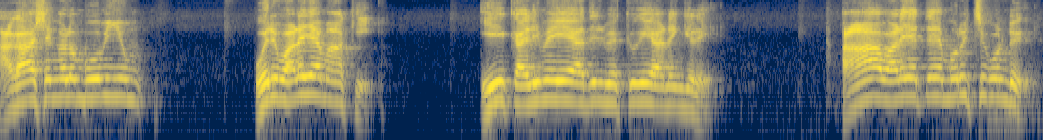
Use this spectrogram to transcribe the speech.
ആകാശങ്ങളും ഭൂമിയും ഒരു വളയമാക്കി ഈ കലിമയെ അതിൽ വെക്കുകയാണെങ്കിൽ ആ വളയത്തെ മുറിച്ചുകൊണ്ട്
